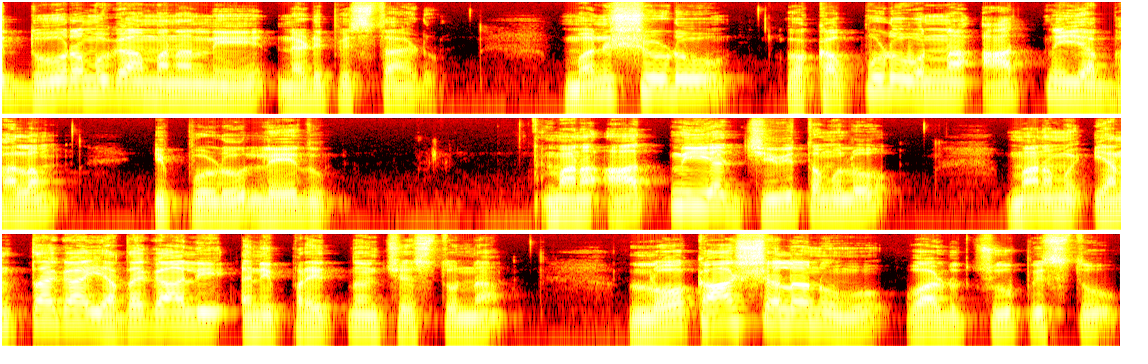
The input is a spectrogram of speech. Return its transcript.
దూరముగా మనల్ని నడిపిస్తాడు. మనుష్యుడు ఒకప్పుడు ఉన్న ఆత్మీయ బలం ఇప్పుడు లేదు. మన ఆత్మీయ జీవితంలో మనము ఎంతగా ఎదగాలి అని ప్రయత్నం చేస్తున్నా లోకాశలను వాడు చూపిస్తూ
